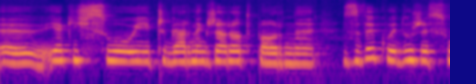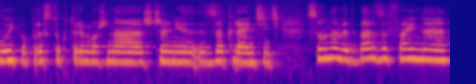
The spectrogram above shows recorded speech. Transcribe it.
y, jakiś słój czy garnek żaroodporny, zwykły, duży słój po prostu, który można szczelnie zakręcić. Są nawet bardzo fajne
